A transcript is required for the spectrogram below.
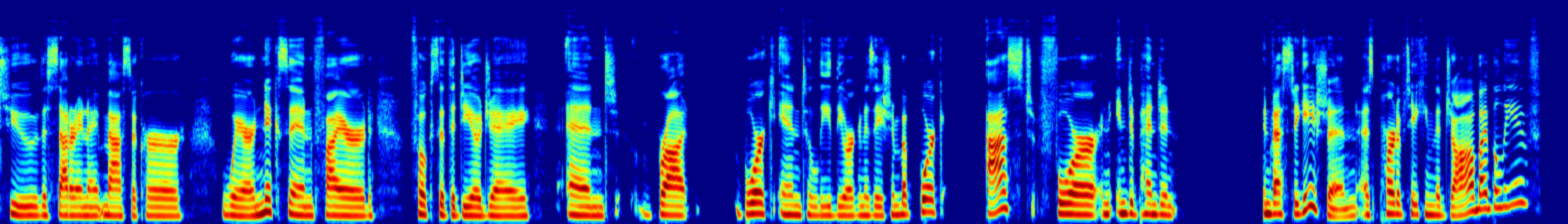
to the Saturday Night Massacre, where Nixon fired folks at the DOJ and brought Bork in to lead the organization. But Bork asked for an independent investigation as part of taking the job, I believe.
